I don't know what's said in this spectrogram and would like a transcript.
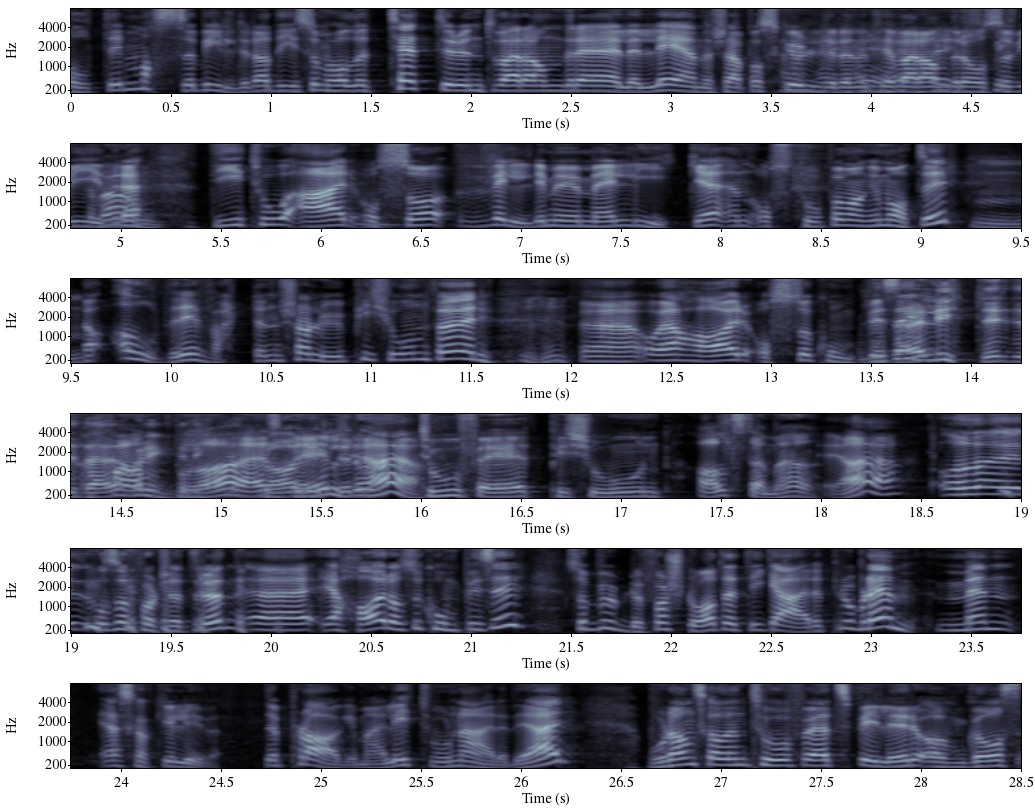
alltid masse bilder av de som holder tett rundt hverandre, eller lener seg på skuldrene Hei, hei, til hverandre osv. De to er også veldig mye mer like enn oss to på mange måter. Mm. Jeg har aldri vært en sjalu pisjon før. Eh, og jeg har også Dette kompiser. er lytter. Dette er riktig. bra Bra ass lytter, ja, ja. To fet, pisjon, alt stemmer her. Ja, ja. Og, og så fortsetter hun. Eh, jeg har også kompiser som burde forstå at dette ikke er et problem, men jeg skal ikke lyve. Det plager meg litt hvor nære de er. Hvordan skal en to fet spiller omgås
